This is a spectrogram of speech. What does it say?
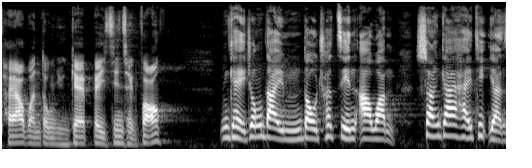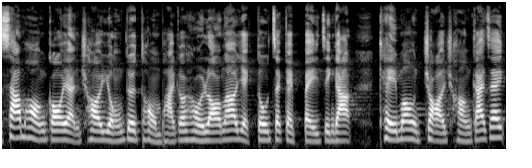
睇下運動員嘅備戰情況。咁其中第五度出戰亞運，上屆喺鐵人三項個人賽勇奪銅牌嘅許朗啦，亦都積極備戰㗎，期望再創佳績。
